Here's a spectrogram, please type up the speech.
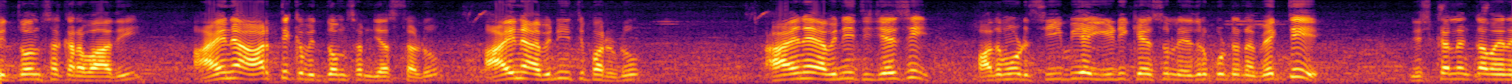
విధ్వంసకరవాది. ఆయనే ఆర్థిక విధ్వంసం చేస్తాడు ఆయనే అవినీతిపరుడు ఆయనే అవినీతి చేసి పదమూడు సిబిఐ ఈడీ కేసులు ఎదుర్కొంటున్న వ్యక్తి నిష్కలంకమైన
